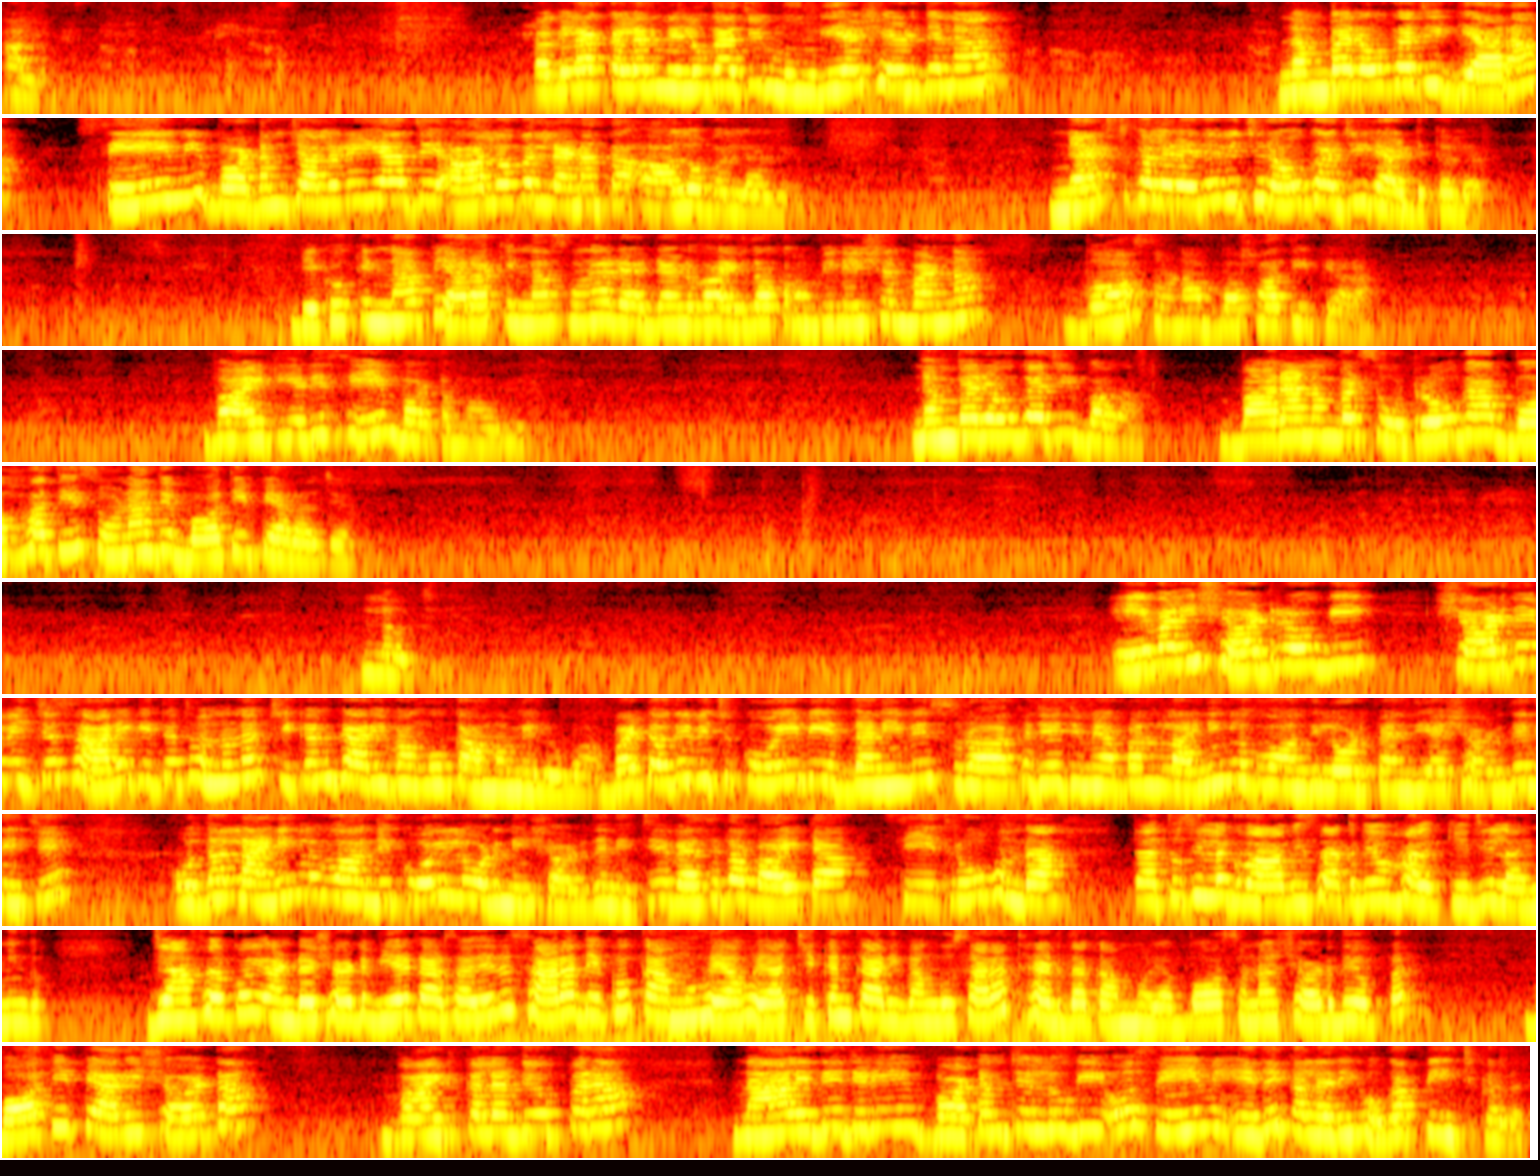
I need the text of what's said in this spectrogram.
ਆ ਲਓ। ਅਗਲਾ ਕਲਰ ਮਿਲੂਗਾ ਜੀ ਮੂੰਗੀਆ ਸ਼ੇਡ ਦੇ ਨਾਲ। ਨੰਬਰ ਹੋਗਾ ਜੀ 11 ਸੇਮ ਹੀ ਬਾਟਮ ਚੱਲ ਰਹੀ ਆ, ਜੇ ਆਲ ਓਵਰ ਲੈਣਾ ਤਾਂ ਆਲ ਓਵਰ ਲੈ ਲਿਓ। ਨੈਕਸਟ ਕਲਰ ਇਹਦੇ ਵਿੱਚ ਰਹੂਗਾ ਜੀ ਰੈੱਡ ਕਲਰ ਦੇਖੋ ਕਿੰਨਾ ਪਿਆਰਾ, ਕਿੰਨਾ ਸੋਹਣਾ ਰੈੱਡ ਐਂਡ ਵਾਈਟ ਦਾ ਕੰਬੀਨੇਸ਼ਨ ਬਣਨਾ। ਬਹੁਤ ਸੋਹਣਾ, ਬਹੁਤ ਹੀ ਪਿਆਰਾ। ਵਾਈਟ ਇਹਦੀ ਸੇਮ ਬਾਟਮ ਆਊਗੀ। ਨੰਬਰ ਰਹੂਗਾ ਜੀ 12 12 ਨੰਬਰ ਸੂਟ ਰਹੂਗਾ। ਬਹੁਤ ਹੀ ਸੋਹਣਾ ਤੇ ਬਹੁਤ ਹੀ ਪਿਆਰਾ ਜਿਹਾ। ਲਓ ਜੀ। ਇਹ ਵਾਲੀ ਸ਼ਰਟ ਰਹੂਗੀ। ਸ਼ਰਟ ਦੇ ਵਿੱਚ ਸਾਰੇ ਕਿਤੇ ਤੁਹਾਨੂੰ ਨਾ ਚਿਕਨਕਾਰੀ ਵਾਂਗੂ ਕੰਮ ਮਿਲੂਗਾ। ਬਟ ਉਹਦੇ ਵਿੱਚ ਕੋਈ ਵੀ ਇਦਾਂ ਨਹੀਂ ਵੀ ਸੁਰਾਖ ਜੇ, ਜਿਵੇਂ ਆਪਾਂ ਨੂੰ ਲਾਈਨਿੰਗ ਲਗਵਾਉਣ ਦੀ ਲੋੜ ਪੈਂਦੀ ਹੈ ਸ਼ਰਟ ਦੇ ਨੀਚੇ ਉਦਾਂ ਲਾਈਨਿੰਗ ਲਗਵਾਉਣ ਦੀ ਕੋਈ ਲੋੜ ਨਹੀਂ ਸ਼ਰਟ ਦੇ ਨੀਚੇ। ਵੈਸੇ ਤਾਂ ਵਾਈਟ ਆ ਸੀ ਥਰੂ ਹੁੰਦਾ, ਤਾਂ ਤੁਸੀਂ ਲਗਵਾ ਵੀ ਸਕਦੇ ਹੋ ਹਲਕੀ ਜੀ ਲਾਈਨਿੰਗ ਜਾਂ ਫਿਰ ਕੋਈ ਅੰਡਰ ਸ਼ਰਟ ਵੇਅਰ ਕਰ ਸਕਦੇ ਹੋ, ਤੇ ਸਾਰਾ ਦੇਖੋ ਕੰਮ ਹੋਇਆ ਹੋਇਆ, ਚਿਕਨਕਾਰੀ ਵਾਂਗੂ ਸਾਰਾ ਥ੍ਰੈਡ ਦਾ ਕੰਮ ਹੋਇਆ। ਬਹੁਤ ਸੋਹਣਾ ਸ਼ਰਟ ਦੇ ਉੱਪਰ। ਬਹੁਤ ਹੀ ਪਿਆਰੀ ਸ਼ਰਟ ਆ। ਵਾਈਟ ਕਲਰ ਦੇ ਉੱਪਰ ਆ। ਨਾਲ ਇਹਦੇ ਜਿਹੜੀ ਬਾਟਮ ਚੱਲੂਗੀ, ਉਹ ਸੇਮ ਇਹਦੇ ਕਲਰ ਹੀ ਹੋਗਾ ਪੀਚ ਕਲਰ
